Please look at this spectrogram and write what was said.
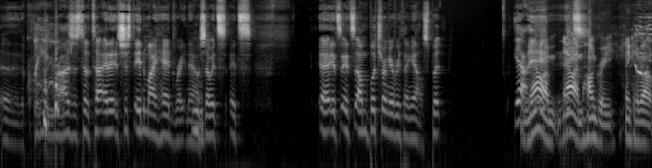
Uh, the cream rises to the top, and it's just in my head right now. So it's it's uh, it's it's I'm butchering everything else, but yeah. Now it, I'm now I'm hungry thinking about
